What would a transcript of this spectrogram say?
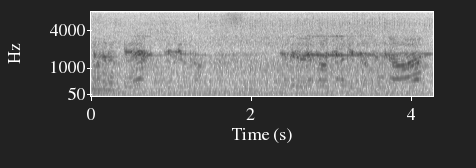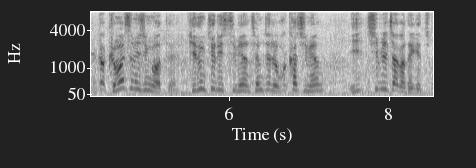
그렇게 지식으로 준비를 해서 하시는 게 좋습니다. 그 말씀이신 것 같아. 기둥줄 있으면 챔질을 확 하시면 이 11자가 되겠죠.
